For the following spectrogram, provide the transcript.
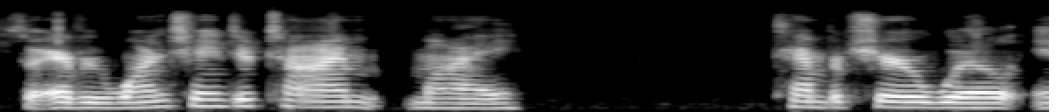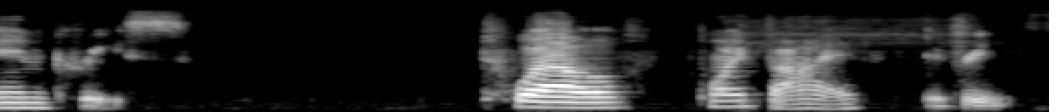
So every one change of time, my temperature will increase 12.5 degrees.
